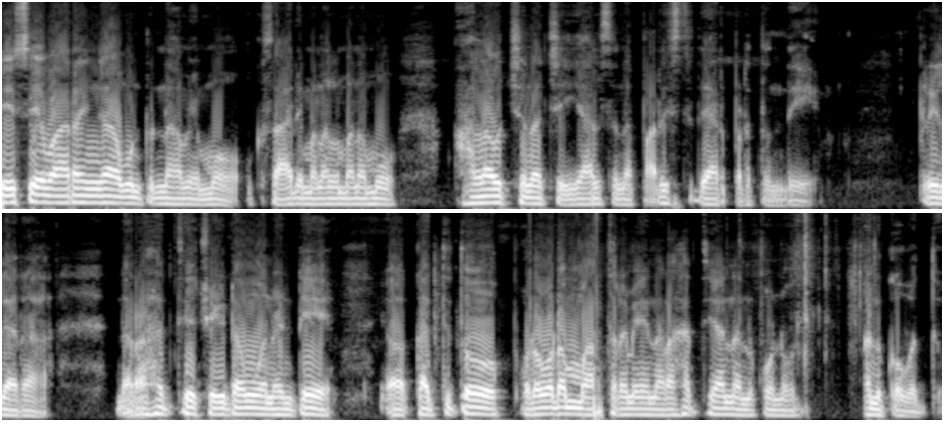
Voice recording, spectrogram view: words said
చేసేవారంగా ఉంటున్నామేమో. ఒకసారి మనల్ని మనము ఆలోచన చేయాల్సిన పరిస్థితి ఏర్పడుతుంది. ప్రియులరా నరహత్య చేయటం అని అంటే కత్తితో పొడవడం మాత్రమే నరహత్య అని అనుకోనవద్దు. అనుకోవద్దు.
